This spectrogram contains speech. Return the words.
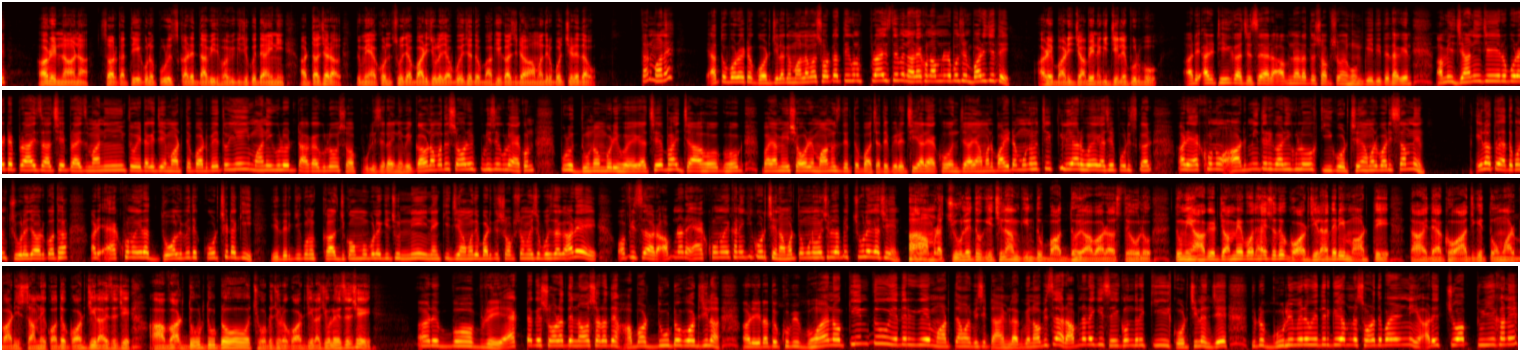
আরে না না, সরকার থেকে কোনো পুরস্কারের দাবি ভাবি কিছু করে দেয়নি। আর তাছাড়াও তুমি এখন সোজা বাড়ি চলে যাও, বুঝেছ তো? বাকি কাজটা আমাদের উপর ছেড়ে দাও। তার মানে? এত বড় একটা গডজিলাকে মারলাম আর সরকার থেকে কোনো প্রাইজ দেবে না। আর এখন আপনারা বলছেন বাড়ি যেতে। আরে বাড়ি যাবে নাকি জেলে পড়ব? আরে আরে ঠিক আছে স্যার, আপনারা তো সবসময় হুমকি দিতে থাকেন। আমি জানি যে এর ওপর একটা প্রাইজ আছে প্রাইজ মানি তো এটাকে যে মারতে পারবে, তো এই মানিগুলোর টাকাগুলো সব পুলিশেরাই নেবে। কারণ আমাদের শহরের পুলিশ এগুলো এখন পুরো দু নম্বরই হয়ে গেছে। ভাই, যা হোক হোক, ভাই, আমি এই শহরের মানুষদের তো বাঁচাতে পেরেছি। আর এখন যাই, আমার বাড়িটা মনে হচ্ছে ক্লিয়ার হয়ে গেছে, পরিষ্কার। আর এখনও আর্মিদের গাড়িগুলো কি করছে আমার বাড়ির সামনে? এরা তো এতক্ষণ চলে যাওয়ার কথা। আর এখনও এরা দল বেঁধে করছেটা কি? এদের কি কোনো কাজকর্ম বলে কিছু নেই নাকি যে আমাদের বাড়িতে সবসময় এসে বসে থাকে? আরে, অফিসার, আপনারা এখনও এখানে কি করছেন? আমার তো মনে হয়েছিল আপনি চলে গেছেন। আমরা চলে তো গেছিলাম, কিন্তু বাধ্য হয়ে আবার আসতে হলো। তুমি আগের জন্মে বোধ হয় শুধু গডজিলাদেরই মারতে। তাই দেখো, আজকে তোমার বাড়ির সামনে কত গডজিলা এসেছে। আবার দূর দুটো ছোট ছোট গডজিলা চলে এসেছে। আরে বাপরে একটাকে সরাতে না সরাতে আবার দুটো গডজিলা আর এরা তো খুবই ভয়ানক কিন্তু এদেরকে মারতে আমার বেশি টাইম লাগবে না। অফিসার আপনারা কি সেইক্ষণ ধরে কী করছিলেন যে দুটো গুলি মেরেও এদেরকে আপনারা সরাতে পারেননি? আরে চপ তুই এখানে?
